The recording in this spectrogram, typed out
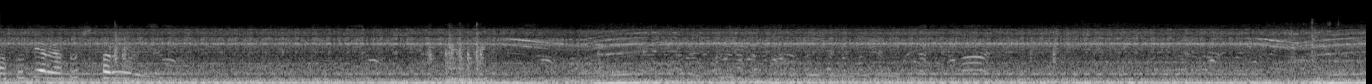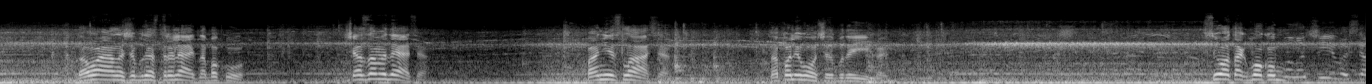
киляюся на 101, а 102. Давай, вона ще буде стріляти на боку. Зараз заведеться. Понеслася. На полігон зараз буде їхати. Все, так боком. Получилося,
